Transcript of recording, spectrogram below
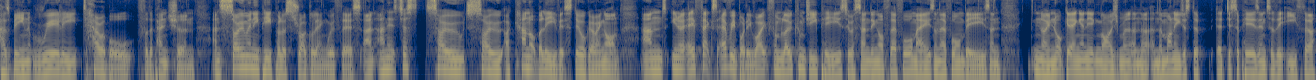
has been really terrible for the pension. And so many people are struggling with this. And and it's just so so I cannot believe it's still going on. And you know it affects everybody right? From locum GPs who are sending off their form A's and their form B's and you know not getting any acknowledgement and the, and the money just uh, disappears into the ether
